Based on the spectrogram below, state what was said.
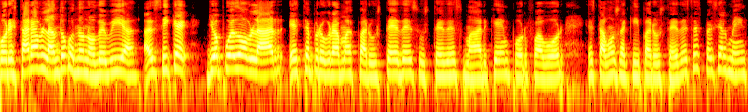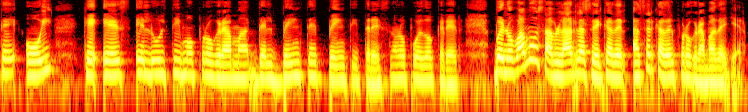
por estar hablando cuando no debía. Así que yo puedo hablar, este programa es para ustedes, ustedes marquen, por favor, estamos aquí para ustedes, especialmente hoy que es el último programa del 2023, no lo puedo creer. Bueno, vamos a hablar acerca del, acerca del programa de ayer.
